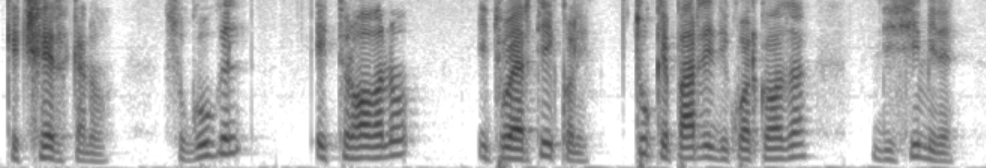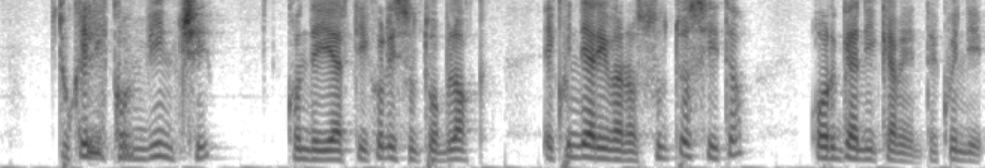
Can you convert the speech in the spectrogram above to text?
che cercano su Google e trovano i tuoi articoli. Tu che parli di qualcosa di simile, tu che li convinci con degli articoli sul tuo blog e quindi arrivano sul tuo sito organicamente, quindi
